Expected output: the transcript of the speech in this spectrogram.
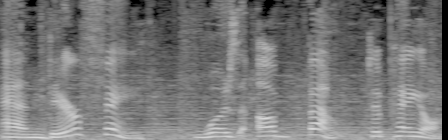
And their faith was about to pay off.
